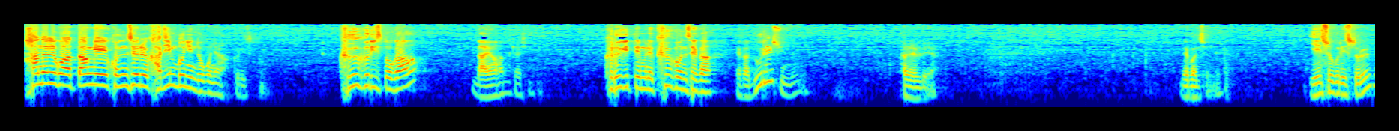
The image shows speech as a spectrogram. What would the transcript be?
하늘과 땅의 권세를 가진 분이 누구냐? 그리스도. 그 그리스도가 나와 함께 하십니다. 그러기 때문에 그 권세가 내가 누릴 수 있는 거예요. 할렐루야. 네 번째입니다. 예수 그리스도를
